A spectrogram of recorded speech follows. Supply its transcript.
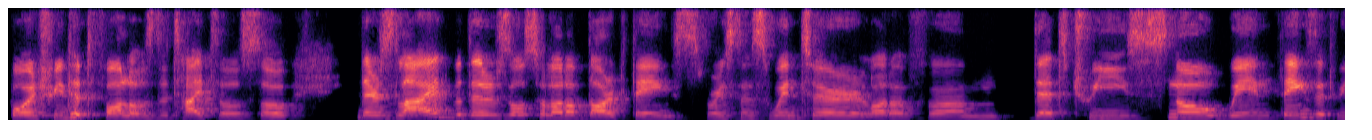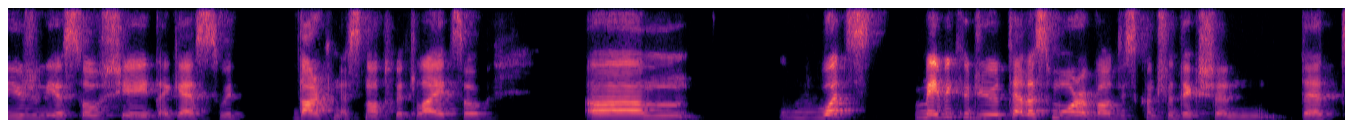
poetry that follows the title. So there's light but there's also a lot of dark things. For instance winter a lot of um, dead trees snow wind things that we usually associate i guess with darkness not with light so um what's maybe could you tell us more about this contradiction that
